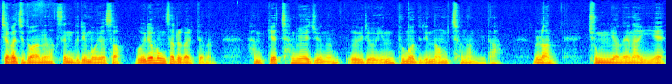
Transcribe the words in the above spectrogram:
제가 지도하는 학생들이 모여서 의료봉사를 갈 때는 함께 참여해주는 의료인 부모들이 넘쳐납니다. 물론 중년의 나이에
